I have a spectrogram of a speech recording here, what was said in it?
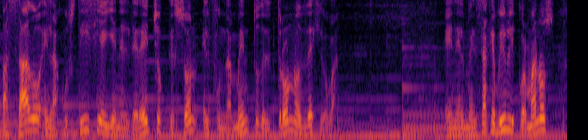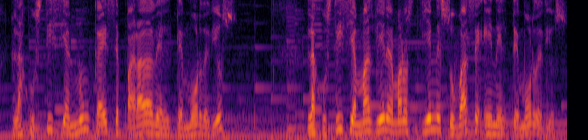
basado en la justicia y en el derecho que son el fundamento del trono de Jehová. En el mensaje bíblico, hermanos, la justicia nunca es separada del temor de Dios. La justicia más bien, hermanos, tiene su base en el temor de Dios.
